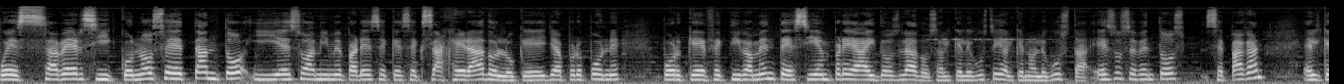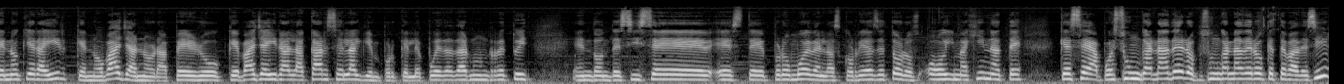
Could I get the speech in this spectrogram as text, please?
pues saber si conoce tanto y eso a mí me parece que es exagerado lo que ella propone porque efectivamente siempre hay dos lados, al que le gusta y al que no le gusta. Esos eventos se pagan, el que no quiera ir, que no vaya, Nora, pero que vaya a ir a la cárcel alguien porque le pueda dar un retweet en donde sí se este, promueven las corridas de toros, o imagínate que sea pues un ganadero, pues un ganadero, ¿qué te va a decir?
